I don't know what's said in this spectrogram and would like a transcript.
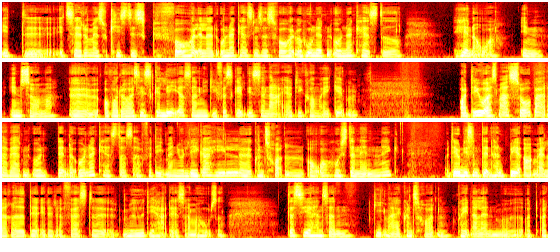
et, øh, et sadomasochistisk forhold, eller et underkastelsesforhold, hvor hun er den underkastede henover en, en sommer, øh, og hvor det også eskalerer sådan i de forskellige scenarier, de kommer igennem. og det er jo også meget sårbart at være den, den, der underkaster sig, fordi man jo lægger hele øh, kontrollen over hos den anden, ikke? Og det er jo ligesom den, han beder om allerede der i det der første øh, møde, de har der i sommerhuset. Der siger han sådan, giv mig kontrollen på en eller anden måde. Og, og,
